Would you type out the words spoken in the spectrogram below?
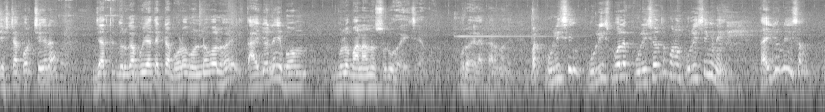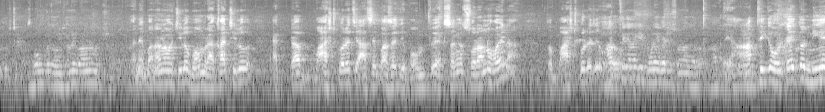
চেষ্টা করছে এরা যাতে দুর্গাপূজাতে একটা বড় গণ্ডগোল হয়। তাই জন্যে এই বোমগুলো বানানো শুরু হয়েছে এখন পুরো এলাকার মধ্যে। বাট পুলিশিং পুলিশ বলে পুলিশের তো কোনো পুলিশিং নেই। তাই জন্য এইসব ওইখানে বানানো হচ্ছে? ওখানে বানানো হচ্ছিল বম রাখা ছিল একটা বাস্ট করেছে আশেপাশে যে বম তো একসঙ্গে সরানো হয় না তো বাস্ট করেছে হাত থেকে নাকি পড়ে গেছে শোনা গেল। আরে হাত থেকে ওইটাই তো নিয়ে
